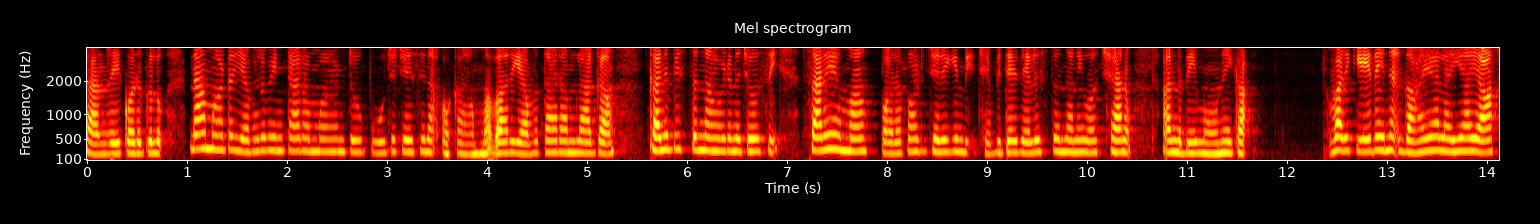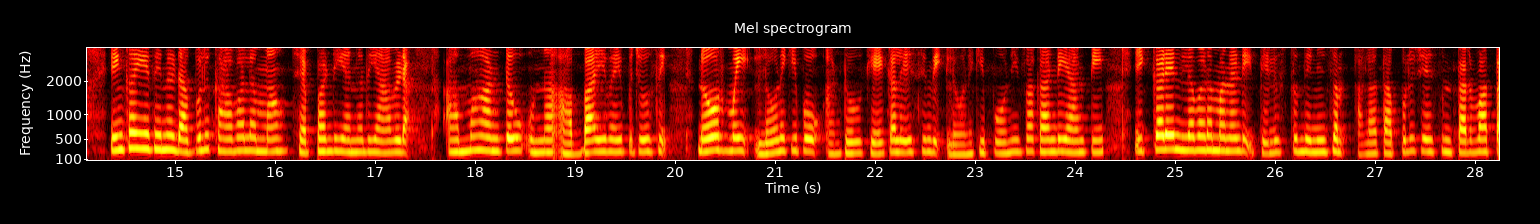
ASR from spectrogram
తండ్రి కొడుకులు. నా మాట ఎవరు వింటారమ్మా? అంటూ పూజ చేసిన ఒక అమ్మవారి అవతారంలాగా కనిపిస్తున్న ఆవిడను చూసి సరే అమ్మా పొరపాటు జరిగింది. చెబితే తెలుస్తుందని వచ్చాను అన్నది మౌనిక. వారికి ఏదైనా గాయాలయ్యాయా? ఇంకా ఏదైనా డబ్బులు కావాలమ్మా? చెప్పండి అన్నది ఆవిడ. అమ్మ అంటూ ఉన్న అబ్బాయి వైపు చూసి నోర్మై లోనికి పో అంటూ కేకలేసింది. లోనికి పోనివ్వకండి ఆంటీ. ఇక్కడే నిలబడమనండి. తెలుస్తుంది నిజం. అలా తప్పులు చేసిన తర్వాత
